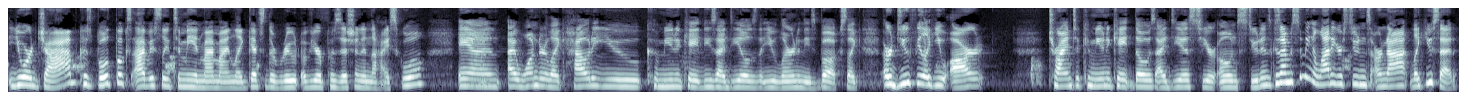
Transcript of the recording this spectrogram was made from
your job, because both books, obviously, to me, in my mind, like, get to the root of your position in the high school. And I wonder, like, how do you communicate these ideals that you learn in these books? Like, or do you feel like you are trying to communicate those ideas to your own students? Because I'm assuming a lot of your students are not, like you said,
